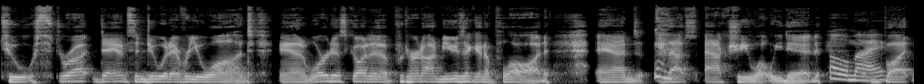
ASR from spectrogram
to strut, dance, and do whatever you want. And we're just going to turn on music and applaud. And that's actually what we did. oh my. But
